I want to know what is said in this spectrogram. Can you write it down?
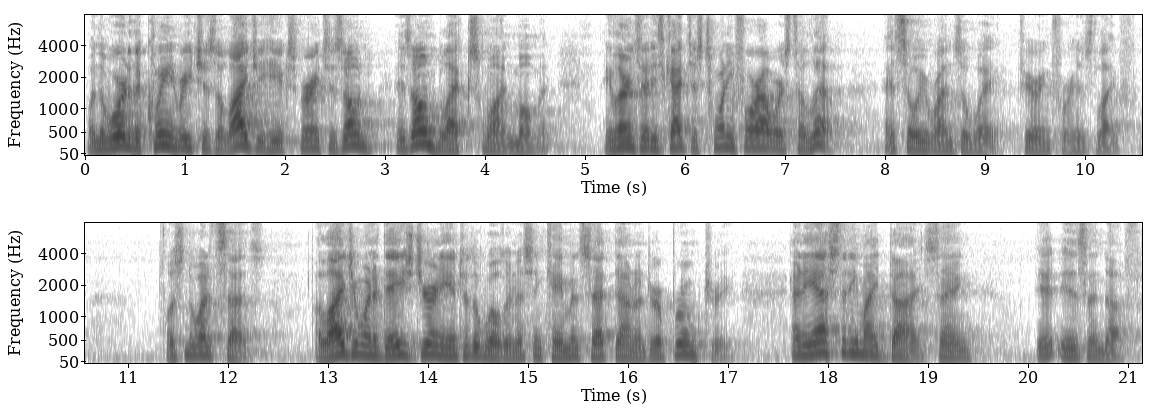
When the word of the queen reaches Elijah, he experiences his own, his own black swan moment. He learns that he's got just 24 hours to live, and so he runs away, fearing for his life. Listen to what it says. Elijah went a day's journey into the wilderness and came and sat down under a broom tree. And he asked that he might die, saying, It is enough.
